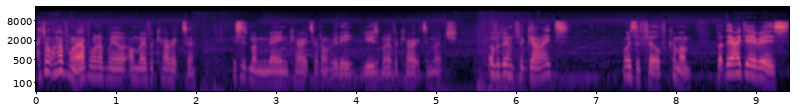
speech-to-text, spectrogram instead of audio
I don't have one. I have one on my on my other character. This is my main character. I don't really use my other character much, other than for guides. Where's the filth? Come on. But the idea is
